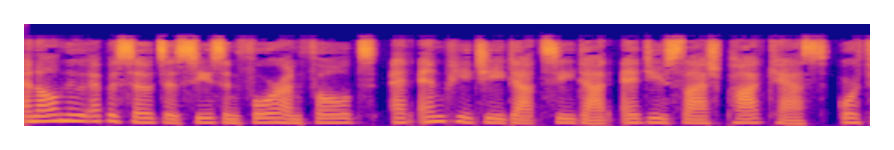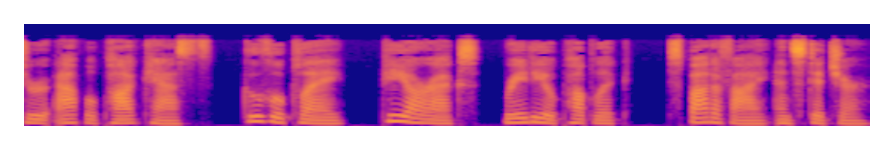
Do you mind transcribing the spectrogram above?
and all new episodes as season 4 unfolds at npg.c.edu/podcasts or through Apple Podcasts, Google Play, PRX, Radio Public, Spotify, and Stitcher.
